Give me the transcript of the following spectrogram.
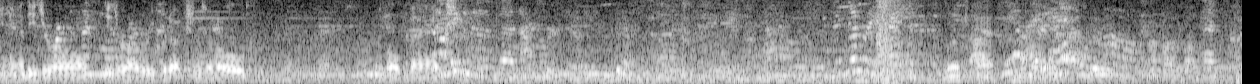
Yeah, these are all these are all reproductions of old of old bags. Look at some of those.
